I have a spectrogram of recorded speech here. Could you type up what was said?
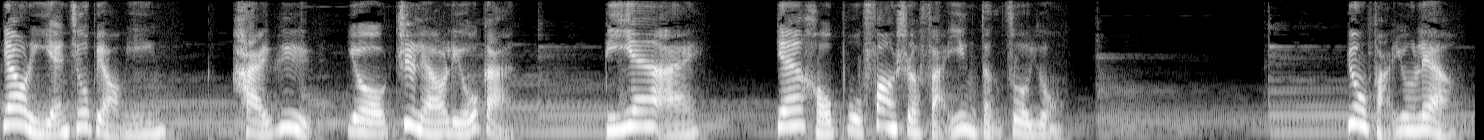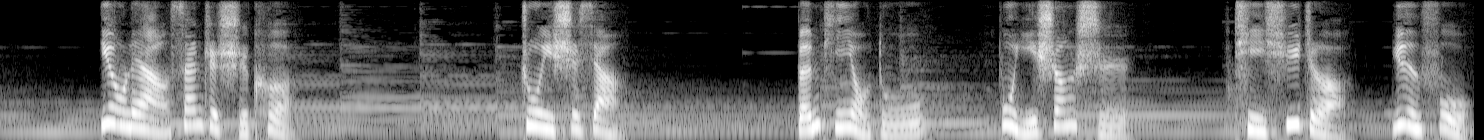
药理研究表明，海芋有治疗流感、鼻咽癌、咽喉部放射反应等作用。用法用量：用量三至十克。注意事项：本品有毒，不宜生食，体虚者、孕妇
